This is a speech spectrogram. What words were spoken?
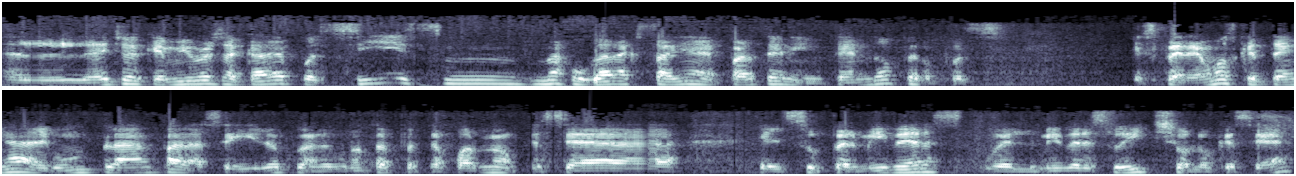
el hecho de que Miiverse acabe, pues sí es una jugada extraña de parte de Nintendo, pero pues esperemos que tengan algún plan para seguirlo con alguna otra plataforma, aunque sea el Super Miiverse o el Miiverse Switch o lo que sea.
